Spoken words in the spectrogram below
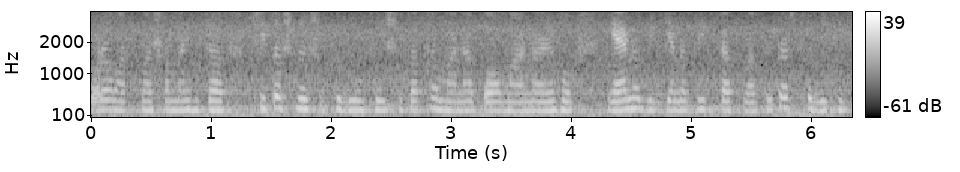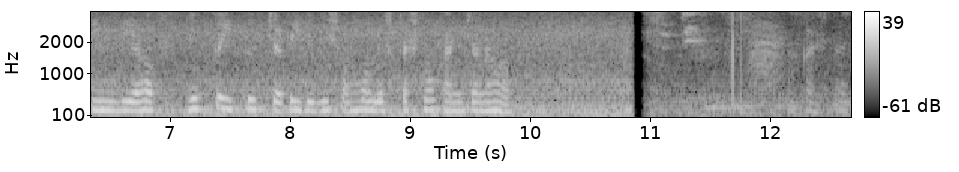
পরমাত্মা সমাহিত, শীতষ্ণ সুখ দুঃখেষু তথা মানাপমানয় জ্ঞান বিজ্ঞান কৃত্তাত্মা কূটস্থ বিচিতিন্দ্রিয় যুক্ত ইত্যুচ্যতে যোগী সম্মলোষ্টাশ্ম কাঞ্চন আকাশটা আজ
